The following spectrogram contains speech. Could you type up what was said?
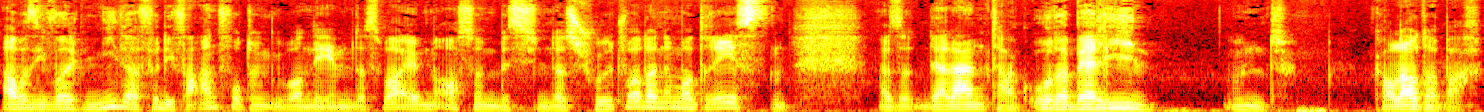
aber sie wollten nie dafür die Verantwortung übernehmen. Das war eben auch so ein bisschen, das Schuld war dann immer Dresden, also der Landtag oder Berlin und Karl Lauterbach.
